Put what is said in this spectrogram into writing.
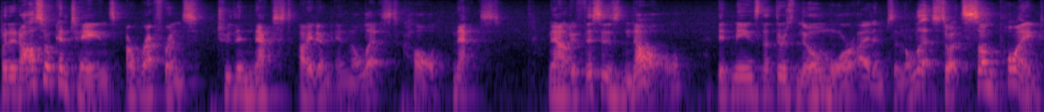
But it also contains a reference to the next item in the list called next. Now, if this is null, it means that there's no more items in the list. So at some point,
